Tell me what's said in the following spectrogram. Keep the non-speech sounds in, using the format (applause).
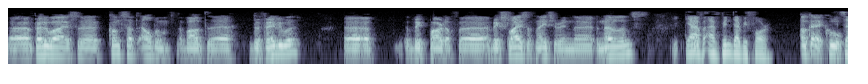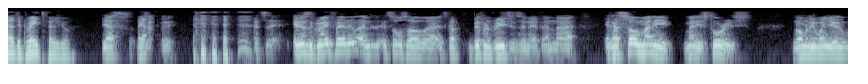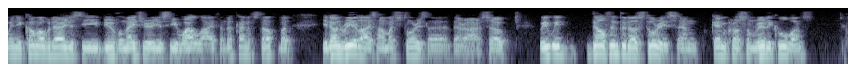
Uh, Velua is a concept album about uh, the Veluwe, uh, a, a big part of uh, a big slice of nature in uh, the Netherlands. Yeah, I've, I've been there before. Okay, cool. It's uh, the Great Value. Yes, Yeah. It's it is a great value, and it's also uh, it's got different regions in it, and uh, it has so many many stories. Normally, when you when you come over there, you see beautiful nature, you see wildlife, and that kind of stuff, but you don't realize how much stories uh, there are. So we we delved into those stories and came across some really cool ones.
